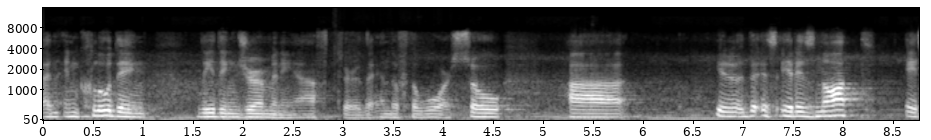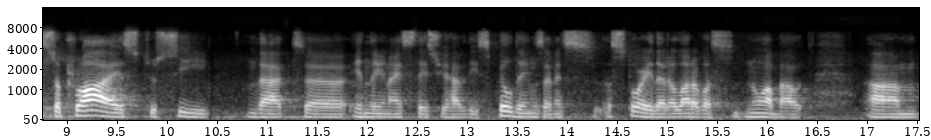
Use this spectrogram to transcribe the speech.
and including leading Germany after the end of the war. So, uh, it is not a surprise to see that uh, in the United States you have these buildings, and it's a story that a lot of us know about. Um,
